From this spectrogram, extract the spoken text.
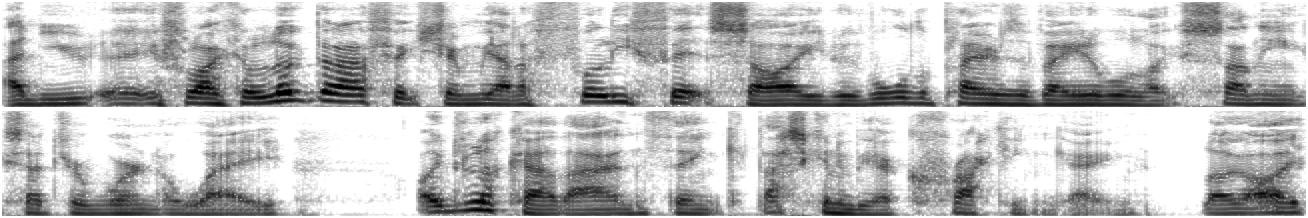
and you if like I looked at our fixture and we had a fully fit side with all the players available, like Sonny etc. weren't away, I'd look at that and think that's going to be a cracking game. Like I.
